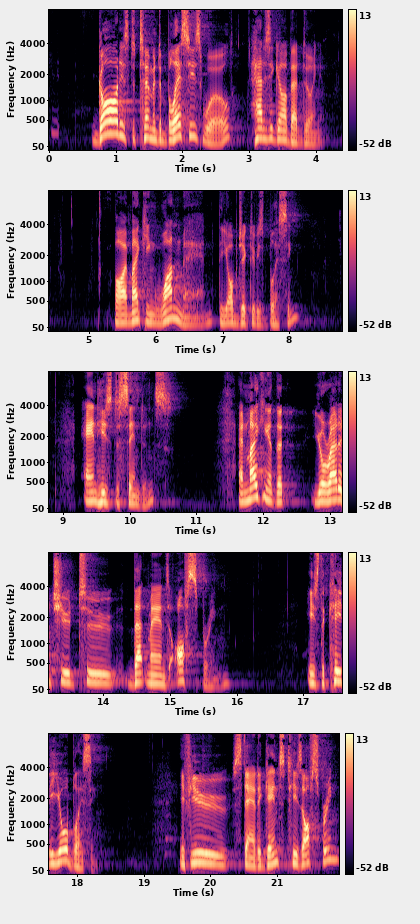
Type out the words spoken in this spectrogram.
God is determined to bless his world. How does he go about doing it? By making one man the object of his blessing and his descendants, and making it that your attitude to that man's offspring is the key to your blessing. If you stand against his offspring,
